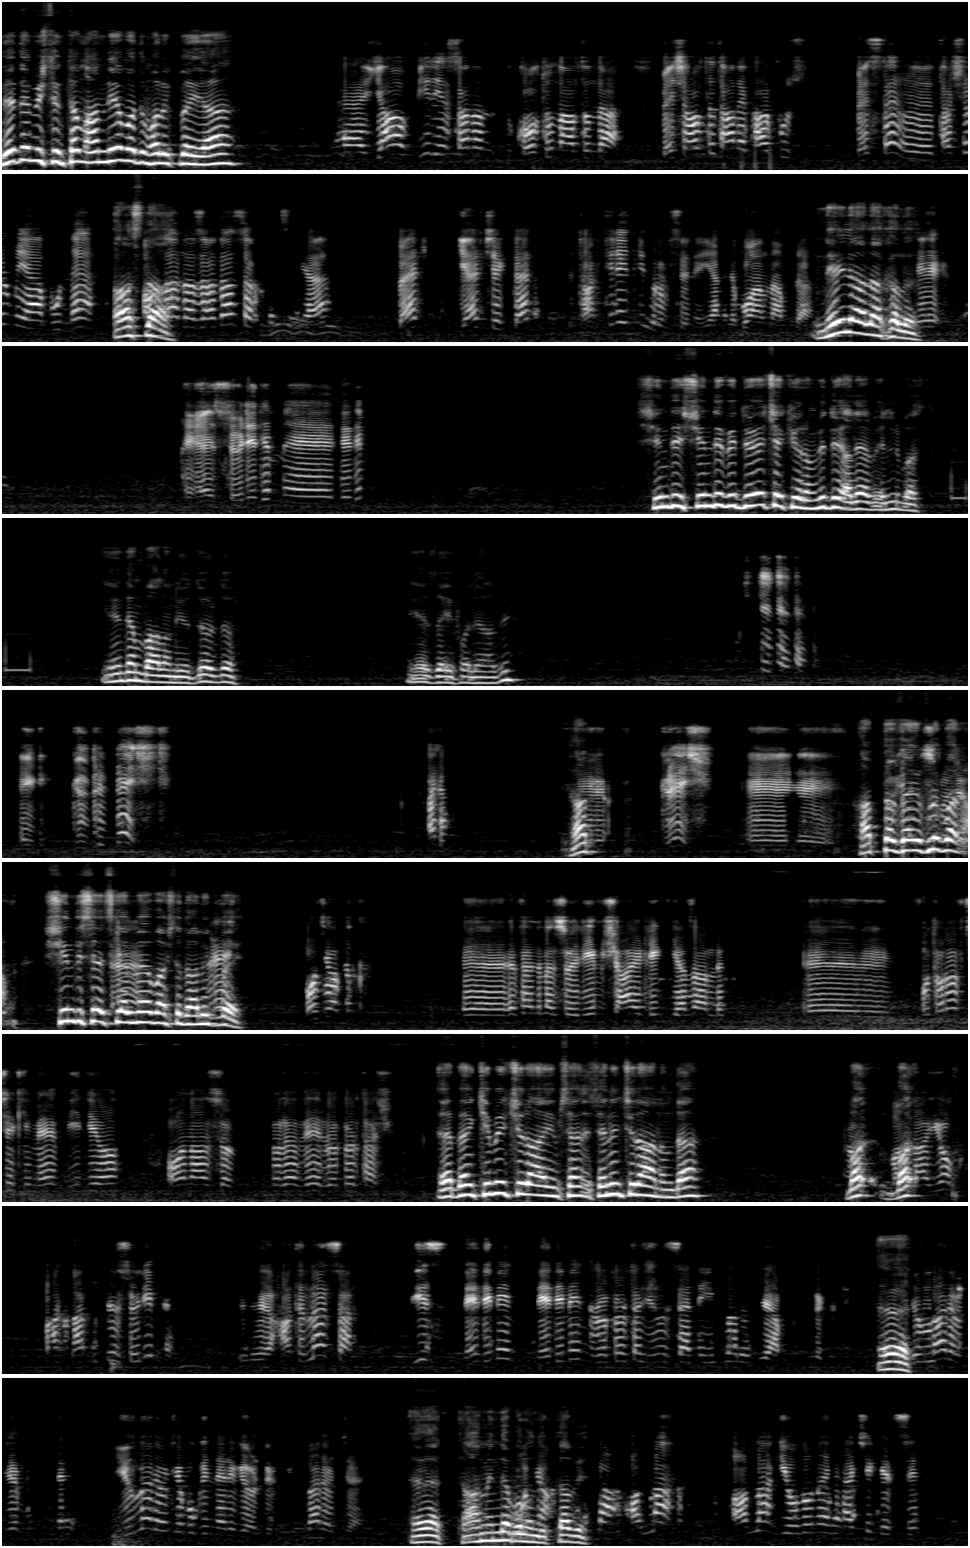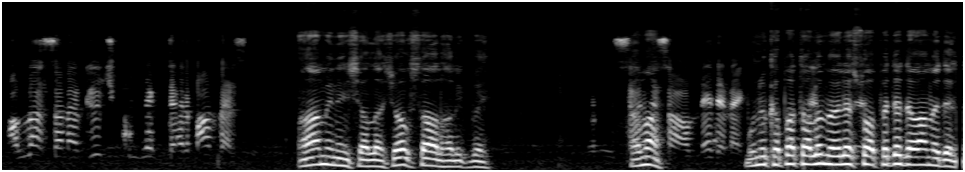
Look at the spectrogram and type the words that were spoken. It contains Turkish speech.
Ne demiştin tam anlayamadım Haluk Bey ya. Ee, ya bir insanın koltuğunun altında 5-6 tane karpuz besler e, taşır mı ya bu ne? Asla. Allah nazardan saklasın ya. Ben gerçekten takdir ediyorum seni yani bu anlamda. Neyle alakalı? Ee, e, söyledim e, dedim Şimdi şimdi videoya çekiyorum. Video Ali abi elini bastı. Yeniden bağlanıyor. Dur dur. Niye zayıf Ali abi? e, Hani, Hat, e, güreş e, e, hatta zayıflık var. Şimdi ses gelmeye başladı Haluk Evet. Bey. hocalık, e, efendime söyleyeyim şairlik, yazarlık, e, fotoğraf çekimi, video, ondan sonra ve röportaj. E ben kimin çırağıyım? Sen senin çırağınım da. Ba, ba- Vallahi yok. Bak ben bir şey söyleyeyim mi? E, hatırlarsan biz Nedim'in Nedim'in röportajını seninle yıllar önce yaptık. evet, Yıllar önce yıllar önce bugünleri gördük. Yıllar önce. evet. Tahminde bulunduk Hocam, tabi. Allah, Allah Allah yolunu açık etsin. Allah sana güç, kuvvet, derman versin. Amin inşallah. Çok sağ ol Haluk Bey. Sen Tamam. de sağ ol. Ne demek? Bunu kapatalım öyle sohbete devam edelim.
